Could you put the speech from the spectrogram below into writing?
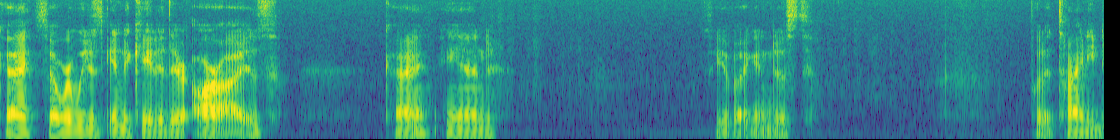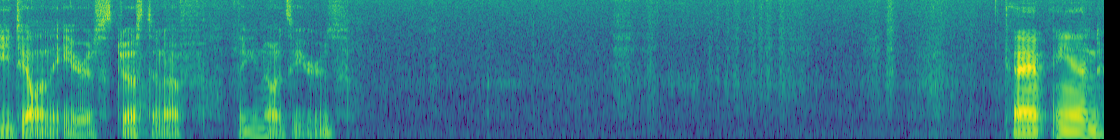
Okay, so we just indicated there are eyes. Okay, and see if I can just put a tiny detail in the ears, just enough that you know it's ears. Okay, and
